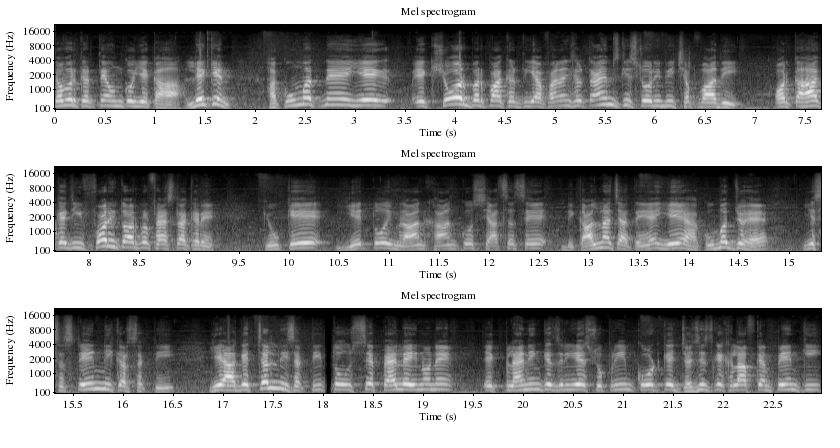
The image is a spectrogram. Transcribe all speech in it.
कवर करते हैं, उनको ये कहा। लेकिन हकूमत ने ये एक शोर बर्पा कर दिया। फाइनेंशियल टाइम्स की स्टोरी भी छपवा दी और कहा कि जी, फौरी तौर पर फैसला करें, क्योंकि ये तो इमरान खान को सियासत से निकालना चाहते हैं। ये हकूमत जो है, ये सस्टेन नहीं कर सकती, ये आगे चल नहीं सकती। तो उससे पहले इन्होंने एक प्लानिंग के ज़रिए सुप्रीम कोर्ट के जजेस के खिलाफ कैंपेन की,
